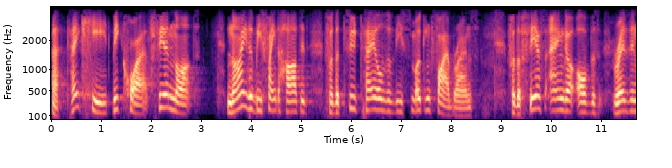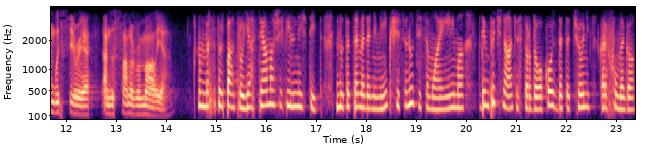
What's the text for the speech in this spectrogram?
uh, Take heed, be quiet, fear not, neither be faint hearted for the two tails of these smoking firebrands, for the fierce anger of the Rezin with Syria and the son of Remaliah. În versetul 4, ia seama și fii liniștit, nu te teme de nimic și să nu ți se moaie inima din pricina acestor două cozi de tăciuni care fumegă,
